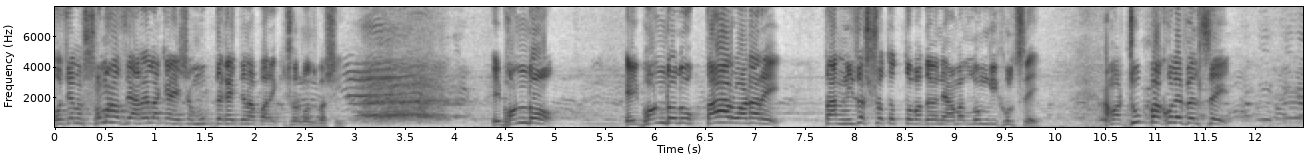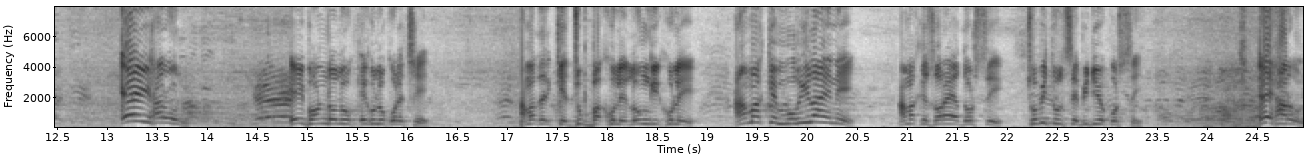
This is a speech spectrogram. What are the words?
ও যেন সমাজে আর এলাকায় এসে মুখ দেখাইতে না পারে কিশোরগঞ্জবাসী। এই ভণ্ড এই ভণ্ড লোক তার অর্ডারে তার নিজস্ব তত্ত্বাবধানে আমার লুঙ্গি খুলছে, আমার জুব্বা খুলে ফেলছে। এই হারুন, এই ভণ্ড লোক এগুলো করেছে। আমাদেরকে জুব্বা খুলে, লুঙ্গি খুলে, আমাকে মহিলা এনে আমাকে জড়াইয়া ধরছে, ছবি তুলছে ভিডিও করছে। এই হারুন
